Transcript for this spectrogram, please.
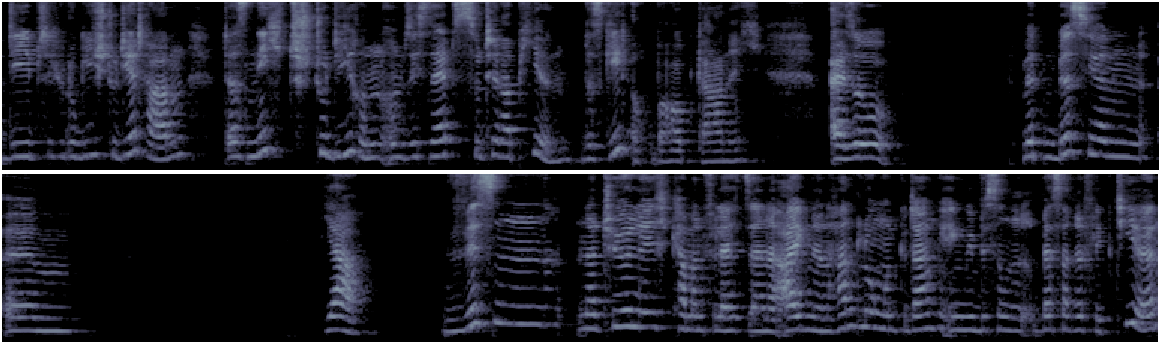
die Psychologie studiert haben, das nicht studieren, um sich selbst zu therapieren. Das geht auch überhaupt gar nicht. Also mit ein bisschen, ähm, ja, Wissen natürlich kann man vielleicht seine eigenen Handlungen und Gedanken irgendwie ein bisschen besser reflektieren,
